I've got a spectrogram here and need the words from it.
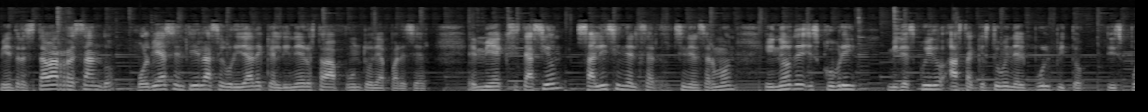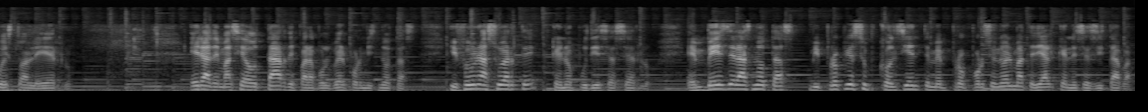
Mientras estaba rezando, volví a sentir la seguridad de que el dinero estaba a punto de aparecer. En mi excitación salí sin el, sin el sermón y no descubrí mi descuido hasta que estuve en el púlpito dispuesto a leerlo. Era demasiado tarde para volver por mis notas, y fue una suerte que no pudiese hacerlo. En vez de las notas, mi propio subconsciente me proporcionó el material que necesitaba.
